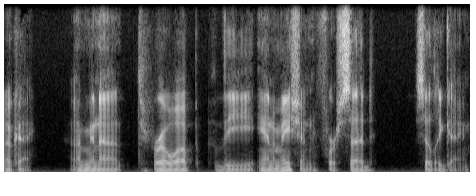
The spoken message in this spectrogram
Okay. I'm going to throw up the animation for said silly game.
